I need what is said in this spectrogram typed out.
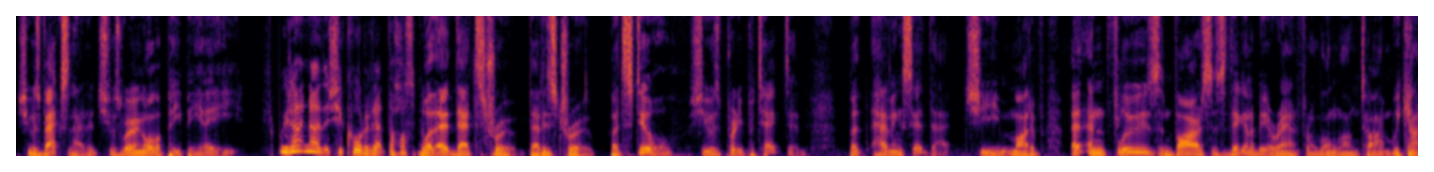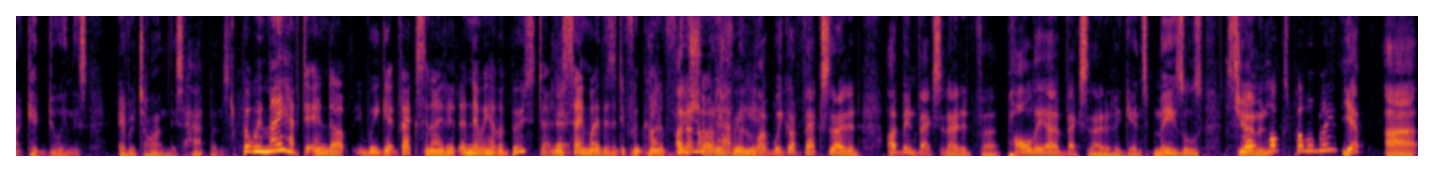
She was vaccinated. She was wearing all the PPE. We don't know that she caught it at the hospital. Well, that, that's true. That is true. But still, she was pretty protected. But having said that, she might have. And, and flus and viruses, they're going to be around for a long, long time. We can't keep doing this every time this happens. but we may have to end up. We get vaccinated, and then we have a booster. In Yeah. the same way, there's a different kind of flu I don't know what happened. Like we got vaccinated. I've been vaccinated for polio, vaccinated against measles, German. Smallpox, probably. Yep. Uh,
